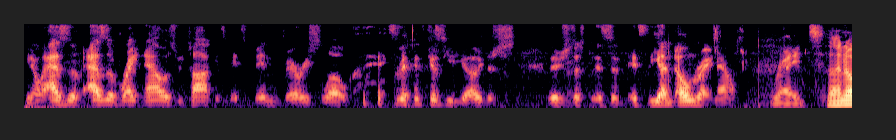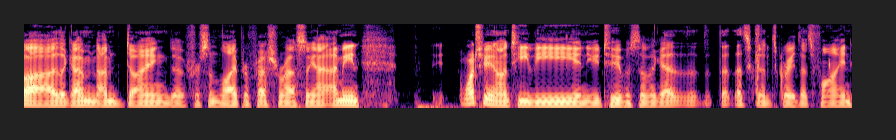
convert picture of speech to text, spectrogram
you know, as of as of right now, as we talk, it's, it's been very slow. it's been because you know there's there's just it's it's the unknown right now. Right. I know. I like. I'm I'm dying to, for some live professional wrestling. I, I mean, watching it on TV and YouTube and stuff like that, that, that's that's great. That's fine.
